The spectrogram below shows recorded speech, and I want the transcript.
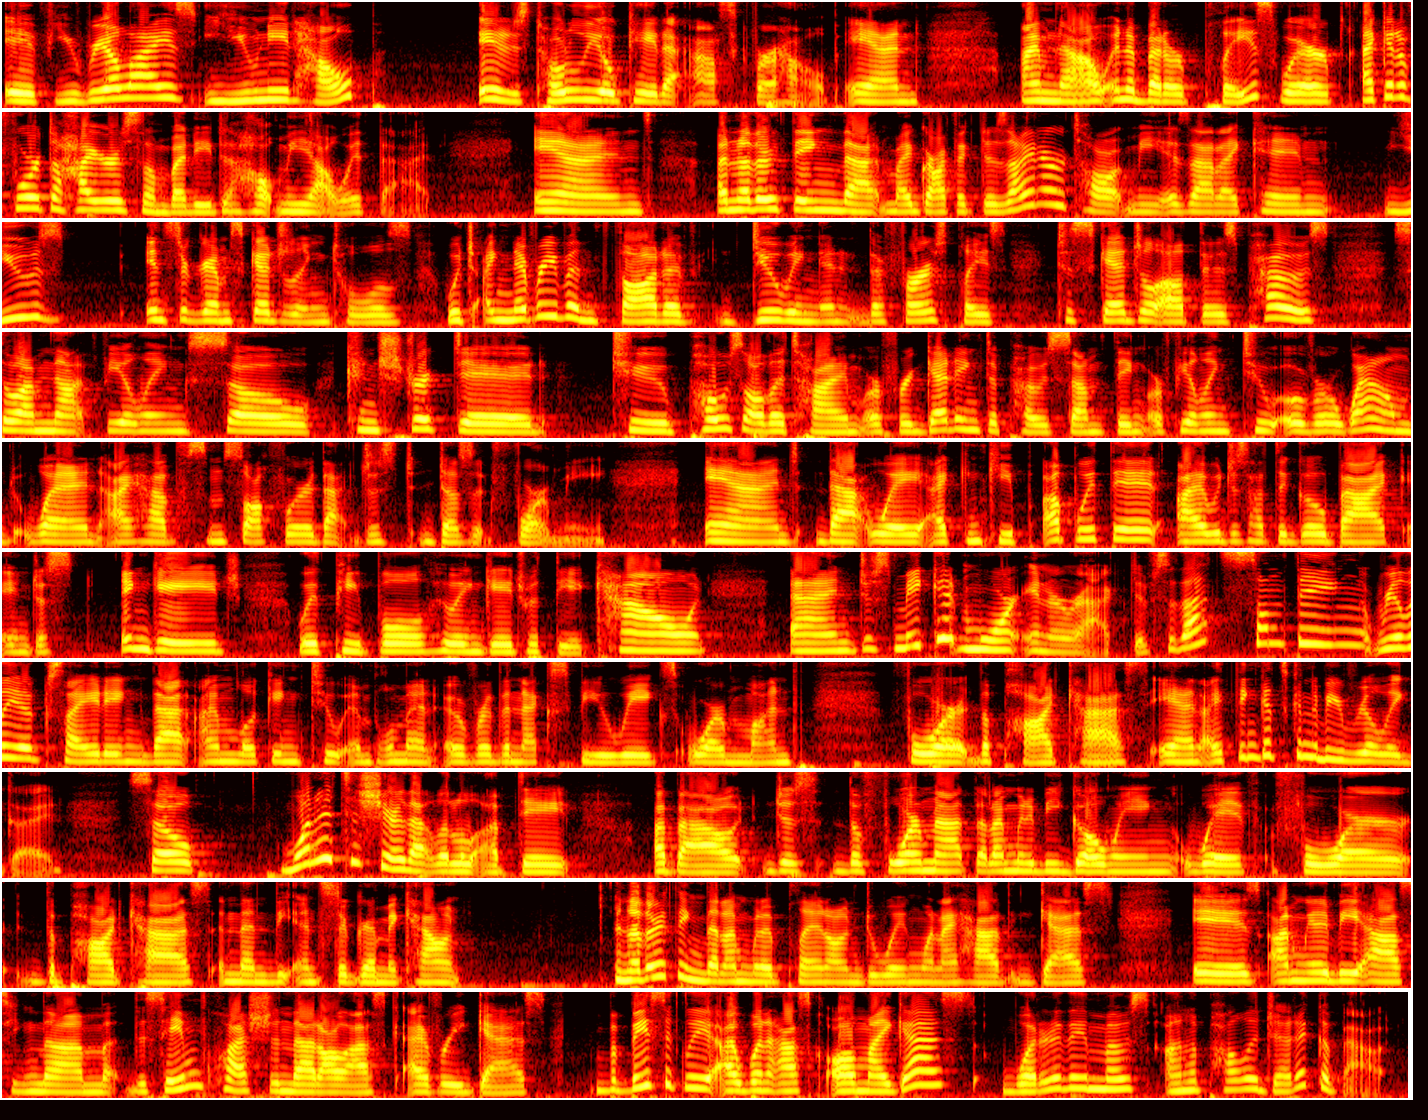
if you realize you need help, it is totally okay to ask for help. And I'm now in a better place where I can afford to hire somebody to help me out with that. And another thing that my graphic designer taught me is that I can use Instagram scheduling tools, which I never even thought of doing in the first place, to schedule out those posts so I'm not feeling so constricted to post all the time or forgetting to post something or feeling too overwhelmed when I have some software that just does it for me. And that way I can keep up with it. I would just have to go back and just engage with people who engage with the account and just make it more interactive. So that's something really exciting that I'm looking to implement over the next few weeks or month for the podcast. And I think it's going to be really good. So, wanted to share that little update about just the format that I'm going to be going with for the podcast and then the Instagram account. Another thing that I'm going to plan on doing when I have guests is I'm going to be asking them the same question that I'll ask every guest. But basically, I want to ask all my guests what are they most unapologetic about?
